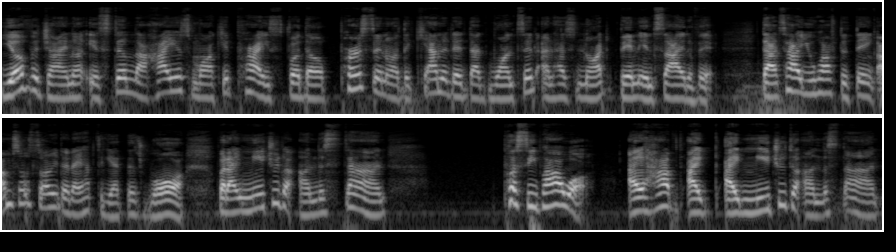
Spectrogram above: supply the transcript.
your vagina is still the highest market price for the person or the candidate that wants it and has not been inside of it. That's how you have to think. I'm so sorry that I have to get this raw, but I need you to understand pussy power. I have I I need you to understand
